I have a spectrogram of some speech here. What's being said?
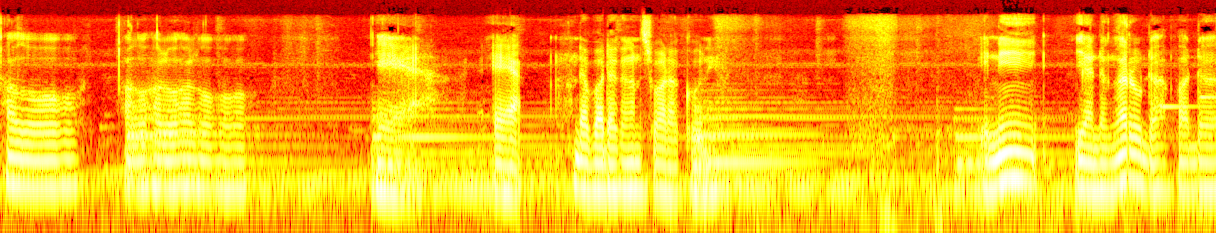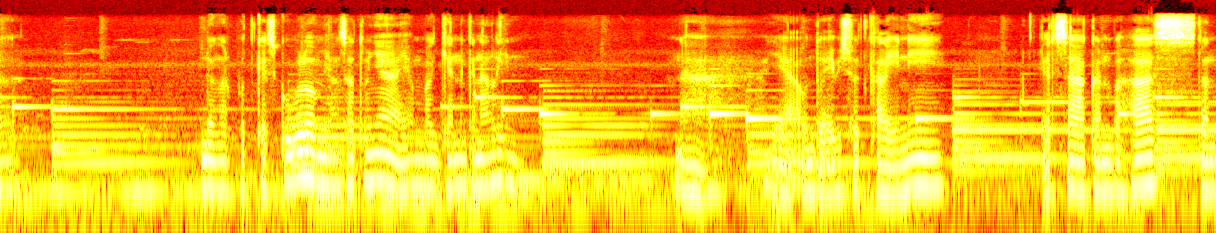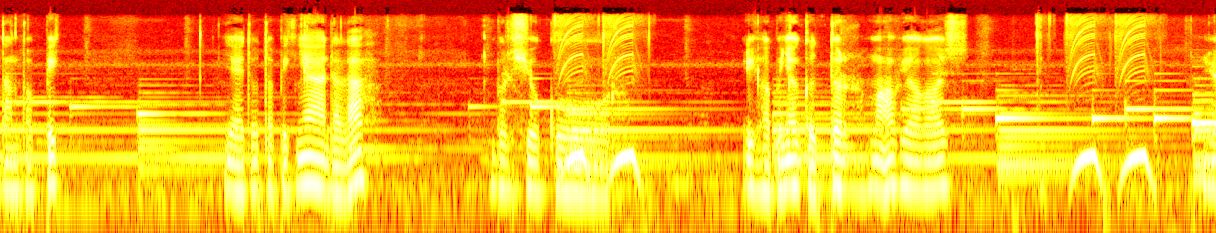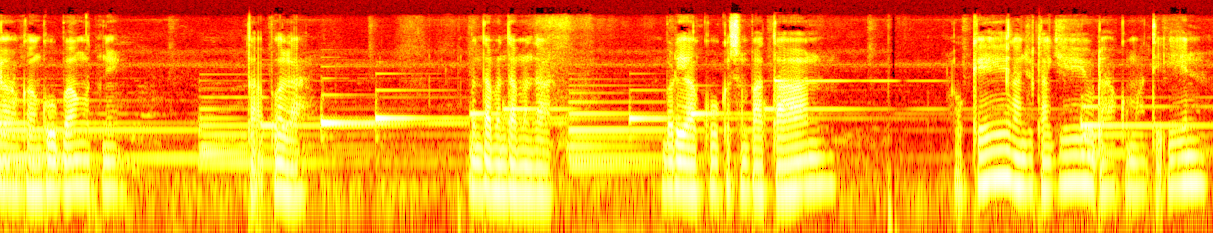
Halo, halo, halo, halo. Yeah, ya, udah pada kangen suaraku nih. Ini yang dengar udah pada dengar podcastku belum yang satunya yang bagian kenalin. Nah, ya untuk episode kali ini Ersa akan bahas tentang topik yaitu topiknya adalah bersyukur. Ih HP-nya geter. Maaf ya guys. Ya ganggu banget nih. Tak apalah. Bentar bentar bentar. Beri aku kesempatan. Oke lanjut lagi. Udah aku matiin.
